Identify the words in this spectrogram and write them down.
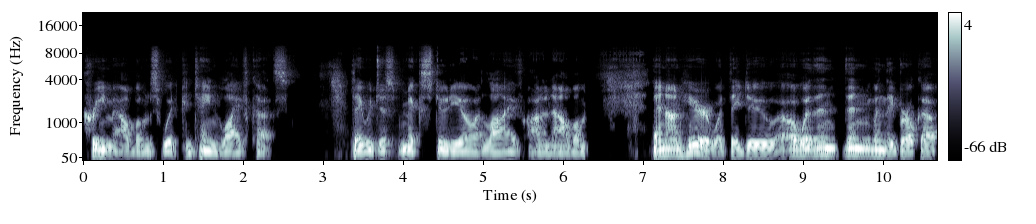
Cream albums would contain live cuts. They would just mix studio and live on an album. And on here, what they do, oh, well, then, then when they broke up,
